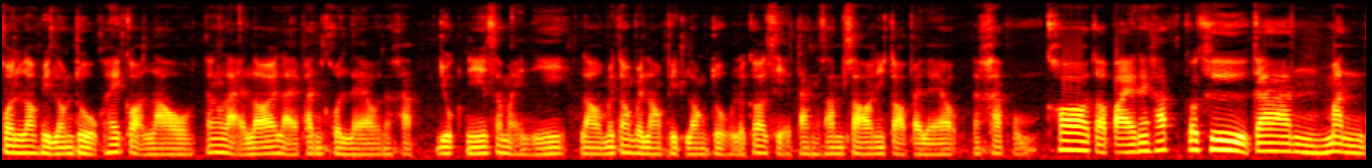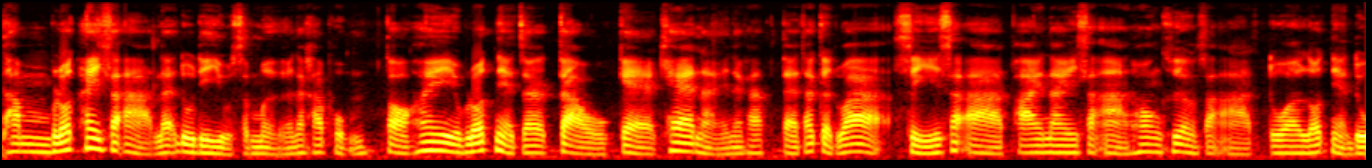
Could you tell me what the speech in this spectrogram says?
คนลองผิดลองถูกให้ก่อนเราตั้งหลายร้อยหลายพันคนแล้วนะครับยุคนี้สมัยนี้เราไม่ต้องไปลองผิดลองถูก แล้วก็เสียตังค์ซ้ำซ้อนนี้ต่อไปแล้วนะครับผมข้อต่อไปนะครับก็คือการหมั่นทำรถให้สะอาดและดูดีอยู่เสมอนะครับผมต่อให้รถเนี่ยจะเก่าแก่แค่ไหนนะครับแต่ถ้าเกิดว่าสีสะอาดภายในสะอาดห้องเครื่องสะอาด ตัวรถเนี่ยดู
